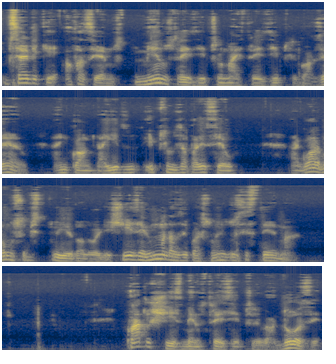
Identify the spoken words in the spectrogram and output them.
Observe que, ao fazermos menos 3y mais 3y igual a zero, a incógnita y desapareceu. Agora, vamos substituir o valor de x em uma das equações do sistema. 4x menos 3y igual a 12,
